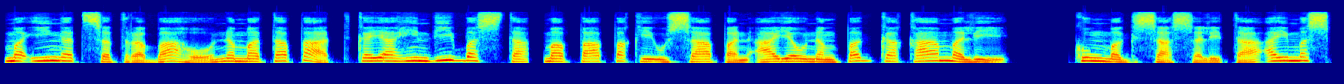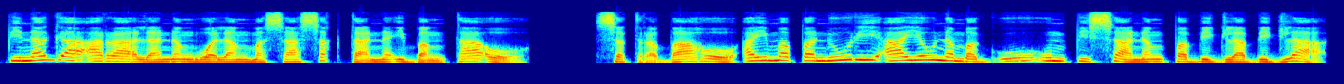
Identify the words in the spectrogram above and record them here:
maingat sa trabaho na matapat kaya hindi basta mapapakiusapan ayaw ng pagkakamali, kung magsasalita ay mas pinag-aaralan ng walang masasaktan na ibang tao. Sa trabaho ay mapanuri ayaw na mag-uumpisa ng pabigla-bigla.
